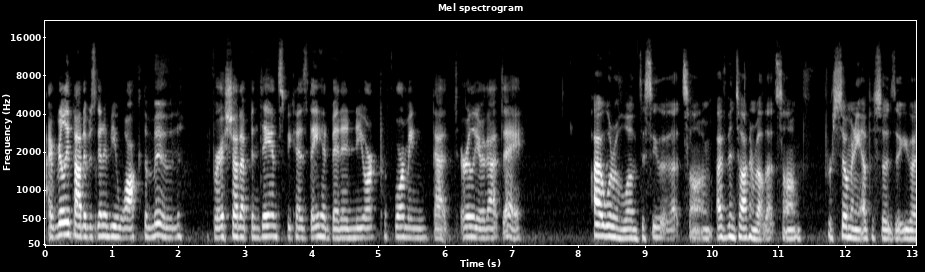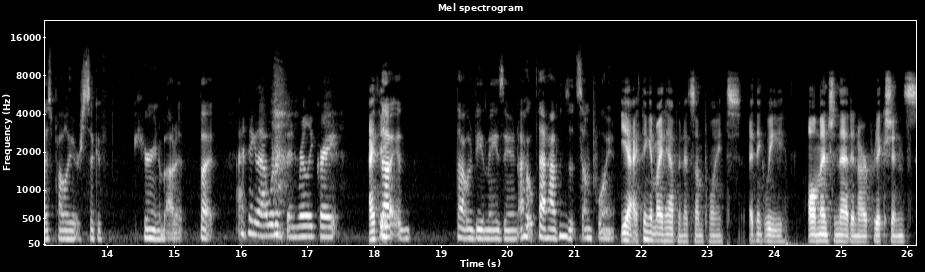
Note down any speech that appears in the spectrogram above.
I really thought it was going to be "Walk the Moon" for a "Shut Up and Dance" because they had been in New York performing that earlier that day. I would have loved to see that, that song. I've been talking about that song for so many episodes that you guys probably are sick of hearing about it, but I think that would have been really great. I think, that that would be amazing. I hope that happens at some point. yeah, I think it might happen at some point. I think we all mentioned that in our predictions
